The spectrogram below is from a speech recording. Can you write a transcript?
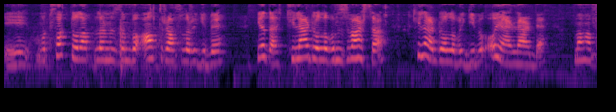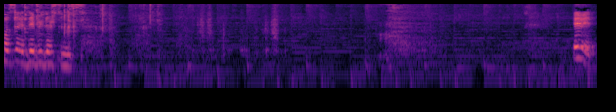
E, mutfak dolaplarınızın bu alt rafları gibi ya da kiler dolabınız varsa kiler dolabı gibi o yerlerde muhafaza edebilirsiniz. Evet,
